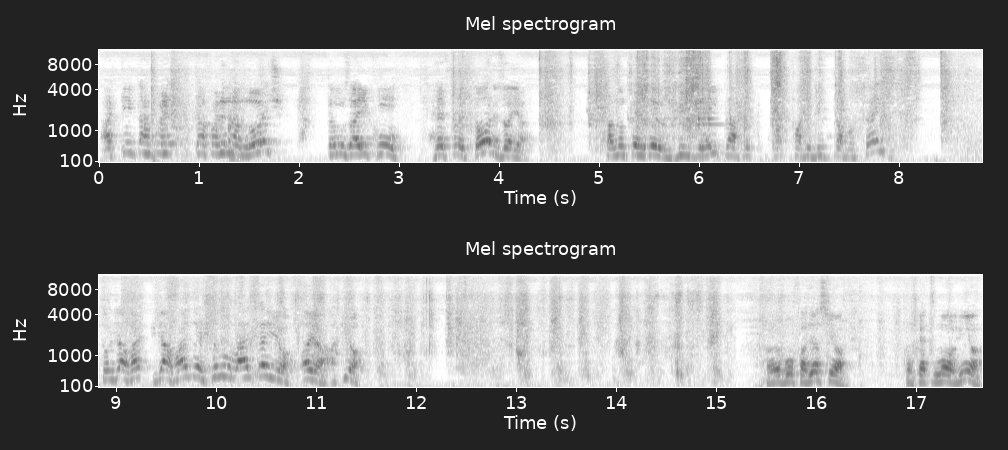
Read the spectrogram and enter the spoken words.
Aqui está tá fazendo a noite, estamos aí com refletores, olha, para não perder o vídeo aí, para fazer vídeo para vocês. Então já vai, já vai deixando o like aí, ó, olha, aqui, ó. Então eu vou fazer assim, ó, concreto molinho, ó,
